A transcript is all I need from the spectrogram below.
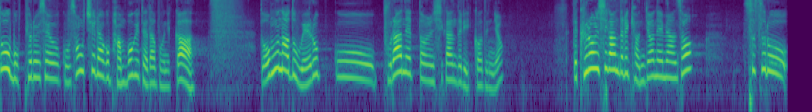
또 목표를 세우고 성취를 하고 반복이 되다 보니까 너무나도 외롭고 불안했던 시간들이 있거든요. 근데 그런 시간들을 견뎌내면서 스스로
